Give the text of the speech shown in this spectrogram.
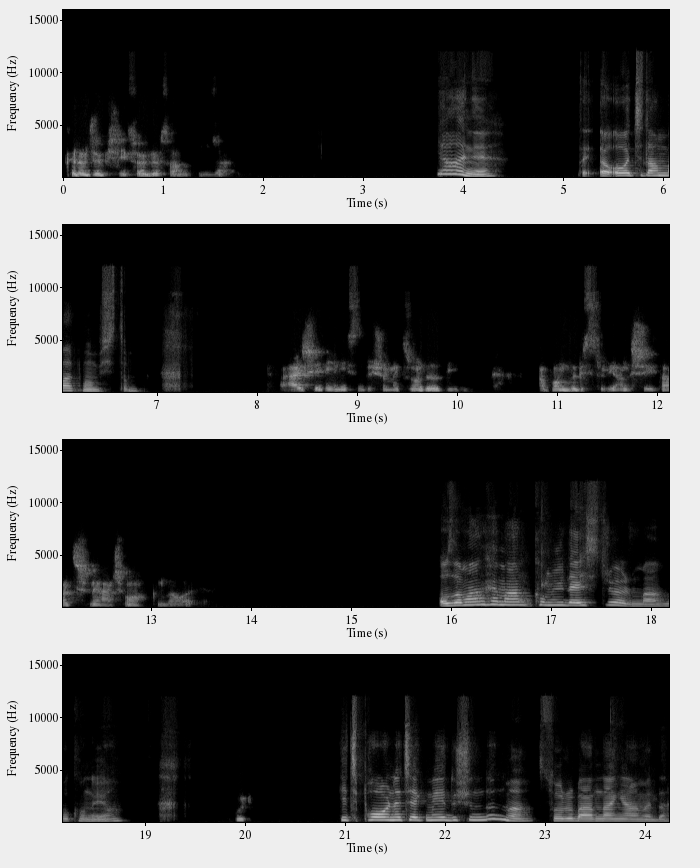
Karaca bir şey söylüyorsan güzel. Yani e, o açıdan bakmamıştım. Her şeyin en iyisini düşünmek zorunda da değilim. Kafamda bir sürü yanlış şeyi tartışmaya açma hakkında var. Yani. O zaman hemen konuyu değiştiriyorum ben bu konuyu. Buyur. Hiç porno çekmeyi düşündün mü? Soru benden gelmedi.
